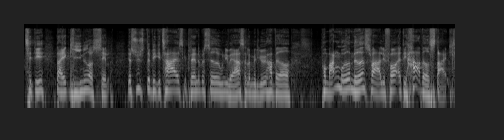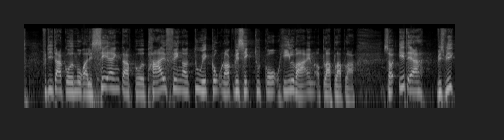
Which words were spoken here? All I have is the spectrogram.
til det, der ikke lignede os selv. Jeg synes, det vegetariske, plantebaserede univers eller miljø har været på mange måder medansvarlig for, at det har været stejlt. Fordi der er gået moralisering, der er gået pegefinger, du er ikke god nok, hvis ikke du går hele vejen, og bla bla bla. Så et er, hvis vi ikke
